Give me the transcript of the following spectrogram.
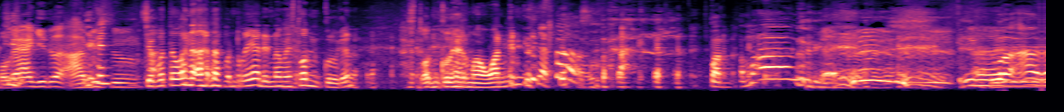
pokoknya gitu lah Iya abis kan? tuh Siapa tahu anak harapan Rea ada yang namanya Stone Cool kan? Stone Cool Hermawan kan kita nggak tahu. Pad amang Induaan.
